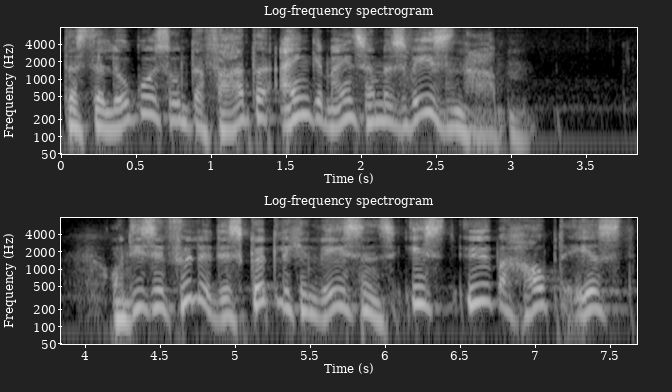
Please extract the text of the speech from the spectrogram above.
dass der Logos und der Vater ein gemeinsames Wesen haben. Und diese Fülle des göttlichen Wesens ist überhaupt erst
